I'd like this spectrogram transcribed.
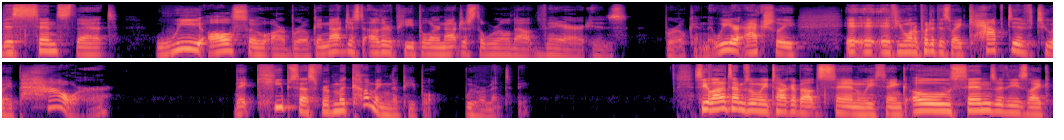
This sense that we also are broken, not just other people or not just the world out there is broken. That we are actually, if you want to put it this way, captive to a power that keeps us from becoming the people we were meant to be. See, a lot of times when we talk about sin, we think, oh, sins are these like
